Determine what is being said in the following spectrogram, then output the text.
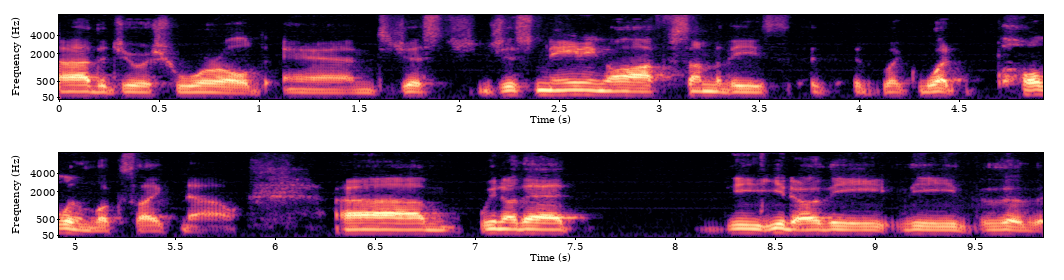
uh, the Jewish world, and just just naming off some of these, like what Poland looks like now, um, we know that the you know the, the the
